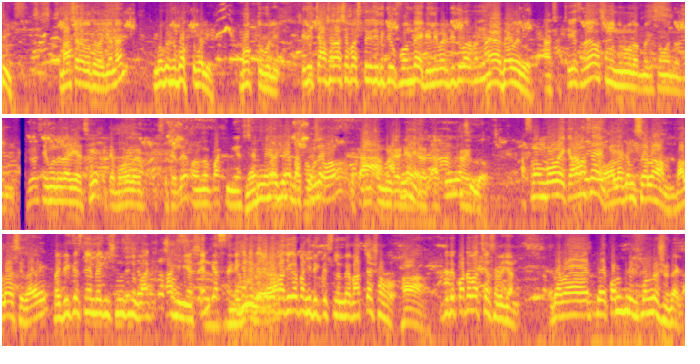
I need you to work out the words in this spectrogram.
six. বাসাটা কোথায় জানেন? লোকেশন যদি চাষার আশেপাশ থেকে যদি কেউ ফোন দেয় ডেলিভারি দিতে পারবেন না? হ্যাঁ দাও দেবো আচ্ছা ঠিক আছে ভাই অসংখ্য ধন্যবাদ আপনাকে সময় দেওয়ার জন্য। Viewers, এর দাঁড়িয়ে আছে এটা বড় সেটাতে অনেক পাখি নিয়ে আসছে। ম্যাম, ম্যাম, ম্যাম, কথা বলে বাচ্চা কাম সম্পর্কে আপনি- একটা- একটা- আপনি একটা- ছিল। আসসালামু বড় ভাই কেমন আছেন? ওয়ালাইকুম সালাম ভালো আছি ভাই। ভাই দেখতেছিলাম ভাই কি সুন্দর সুন্দর পাখি পাখি নিয়ে আসছেন। এখানে তো বাজিকার পাখি দেখতেছিলাম ভাই বাচ্চা সহ হ্যাঁ। এটাতে কটা বাচ্চা আছে ভাই জান? এটা ভাই কমপ্লিট পনেরোশো টাকা।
